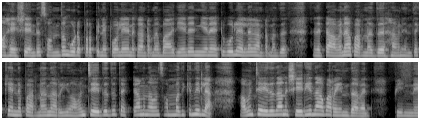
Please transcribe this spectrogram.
മഹേഷ് എന്റെ സ്വന്തം കൂടപ്പുറപ്പിനെ പോലെയാണ് കണ്ടത് ഭാര്യേന്റെ അനിയനായിട്ട് പോലും അല്ല കണ്ടണത്. എന്നിട്ട് അവനാ പറഞ്ഞത്. അവൻ എന്തൊക്കെ എന്നെ പറഞ്ഞതെന്ന് അറിയോ? അവൻ ചെയ്തത് തെറ്റാണെന്ന് അവൻ സമ്മതിക്കുന്നില്ല. അവൻ ചെയ്തതാണ് ശരിയെന്നാണ് പറയുന്നത് അവൻ. പിന്നെ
